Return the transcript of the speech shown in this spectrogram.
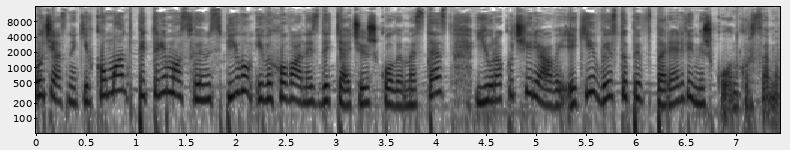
Учасників команд підтримав своїм співом і вихованець дитячої школи мистецтв Юра Кучерявий, який виступив в перерві між конкурсами.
